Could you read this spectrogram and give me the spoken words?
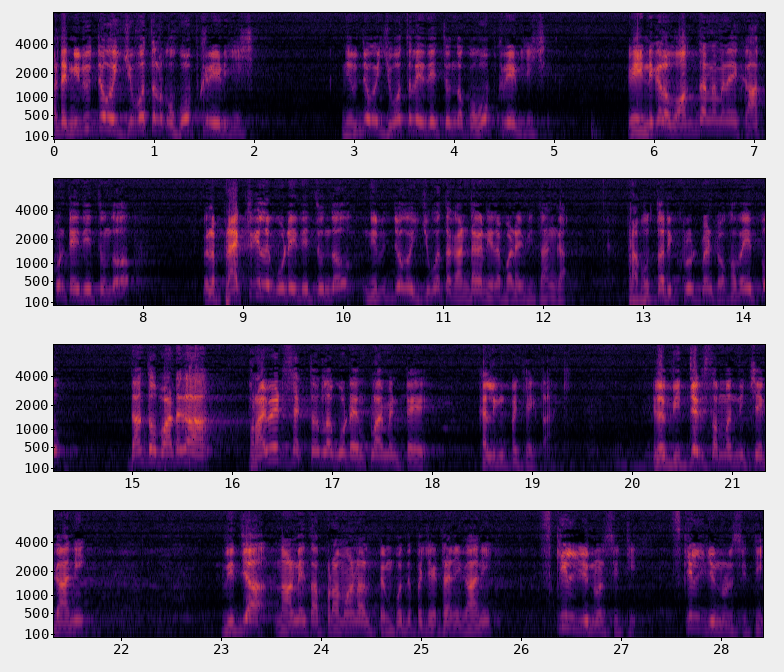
అంటే నిరుద్యోగ యువతలకు ఒక హోప్ క్రియేట్ చేసింది. నిరుద్యోగ యువతలు ఏదైతే ఉందో ఒక హోప్ క్రియేట్ చేసింది. ఎన్నికల వాగ్దానం అనేది కాకుండా ఏదైతే ఉందో వీళ్ళ ప్రాక్టికల్ కూడా ఏదైతే ఉందో నిరుద్యోగ యువతకు అండగా నిలబడే విధంగా ప్రభుత్వ రిక్రూట్మెంట్ ఒకవైపు దాంతో పాటుగా ప్రైవేట్ సెక్టర్లో కూడా ఎంప్లాయ్మెంటే కలిగింపచేయడానికి ఇలా విద్యకు సంబంధించే కానీ విద్యా నాణ్యత ప్రమాణాలు పెంపొందింపజేయటానికి కానీ skill university skill university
